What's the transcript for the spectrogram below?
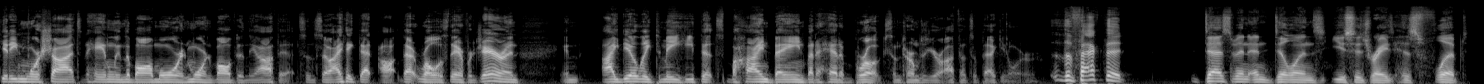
getting more shots and handling the ball more and more involved in the offense. And so I think that uh, that role is there for Jaren. And ideally, to me, he fits behind Bane but ahead of Brooks in terms of your offensive pecking order. the fact that Desmond and Dillon's usage rate has flipped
